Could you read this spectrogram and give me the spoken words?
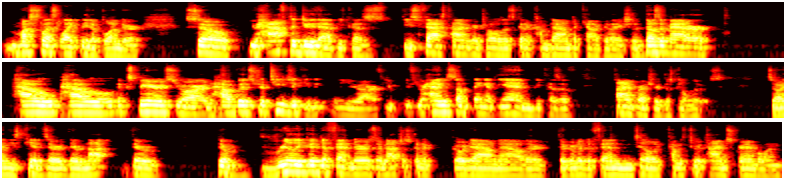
much less likely to blunder. So you have to do that because these fast time controls, it's going to come down to calculation. It doesn't matter how how experienced you are and how good strategically you are. If you if you hang something at the end because of time pressure, you're just going to lose. So and these kids are they're not they're they're really good defenders. They're not just going to go down now. They're they're going to defend until it comes to a time scramble and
